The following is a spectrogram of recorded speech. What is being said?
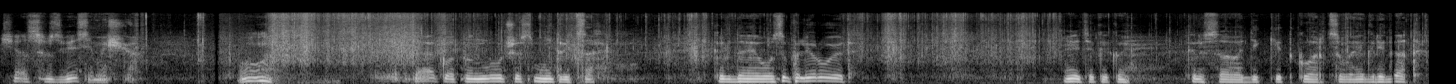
Сейчас взвесим еще. О, так вот он лучше смотрится, когда его заполируют. Видите, какой красава дикит кварцевый агрегат.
